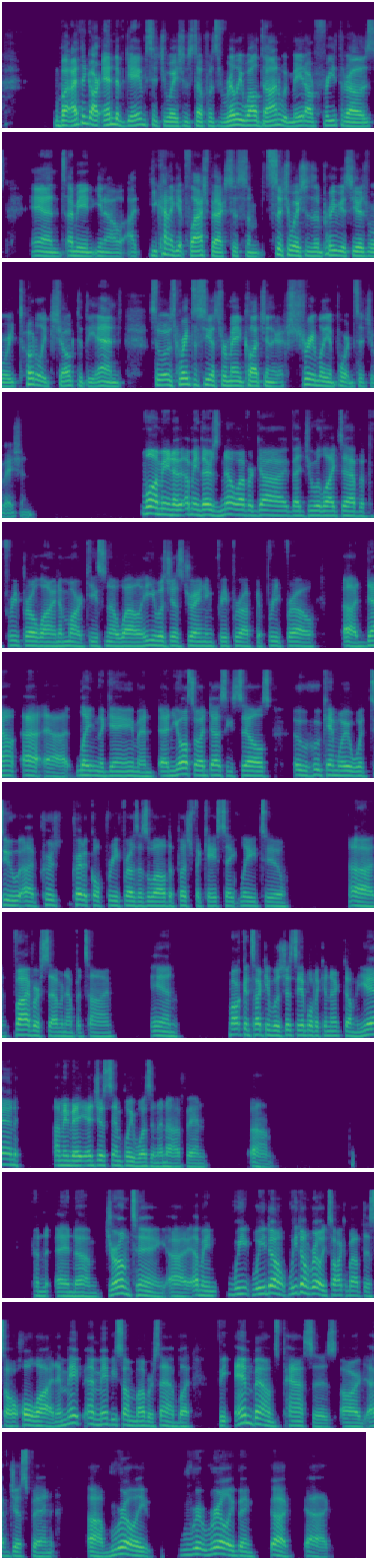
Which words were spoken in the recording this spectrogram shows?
but I think our end of game situation stuff was really well done. We made our free throws. And I mean, you know, I, you kind of get flashbacks to some situations in previous years where we totally choked at the end. So it was great to see us remain clutch in an extremely important situation. Well, I mean, I mean, there's no other guy that you would like to have a free throw line of Markquis Nowell. He was just draining free throw after free throw uh, down uh, uh, late in the game, and and you also had Desi Sills who, who came away with two uh, cr- critical free throws as well to push the K State lead to uh, five or seven at the time. And while Kentucky was just able to connect on the end, I mean, it just simply wasn't enough. And, um, and and um, Jerome Tang, uh, I mean, we we don't we don't really talk about this a whole lot, and maybe and maybe some others have, but the inbounds passes are have just been uh, really re- really been uh, uh,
